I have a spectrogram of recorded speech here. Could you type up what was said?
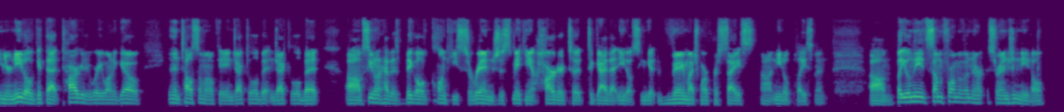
and your needle, get that targeted where you want to go, and then tell someone, okay, inject a little bit, inject a little bit, uh, so you don't have this big old clunky syringe just making it harder to to guide that needle. So you can get very much more precise uh, needle placement. Um, but you'll need some form of a syringe and needle.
